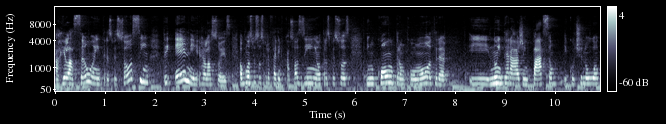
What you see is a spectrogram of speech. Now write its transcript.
a, relação entre as pessoas, sim, tem N relações. Algumas pessoas preferem ficar sozinhas, outras pessoas encontram com outra e não interagem, passam e continuam.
